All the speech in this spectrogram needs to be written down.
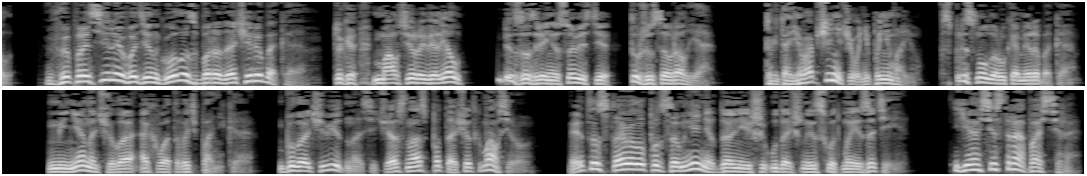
и, Вы один голос бородача Ребекка. «Только э, Маусеру велел?» Без зазрения совести тут же соврал я. «Тогда я вообще ничего не понимаю», — всплеснула руками Ребекка. Меня начала охватывать паника. Было очевидно, сейчас нас потащат к Маусеру. Это ставило под сомнение дальнейший удачный исход моей затеи. «Я сестра Бастера»,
